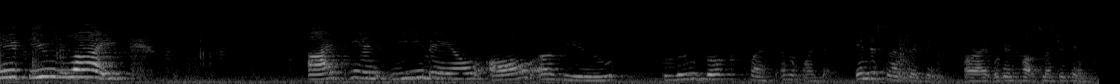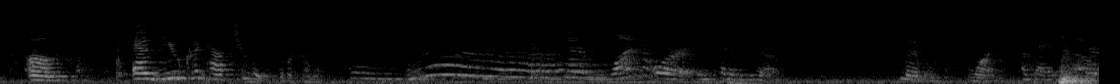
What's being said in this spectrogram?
If you like, I can email all of you blue book question, I don't like that, end of semester exam, all right, we're gonna call it semester exam. Um, and you could have two weeks to work on it. Mm. Instead of one or instead of zero? Instead of one. Okay, sure.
